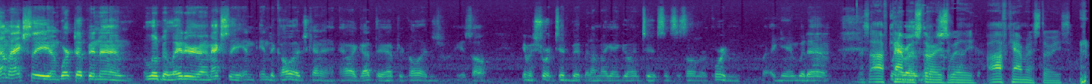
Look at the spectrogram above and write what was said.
I'm actually I'm worked up in um, a little bit later. I'm actually in, into college, kind of how I got there after college. I guess I'll give a short tidbit, but I'm not going to go into it since it's on recording again. But um, that's off camera stories, Willie. Off camera stories.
